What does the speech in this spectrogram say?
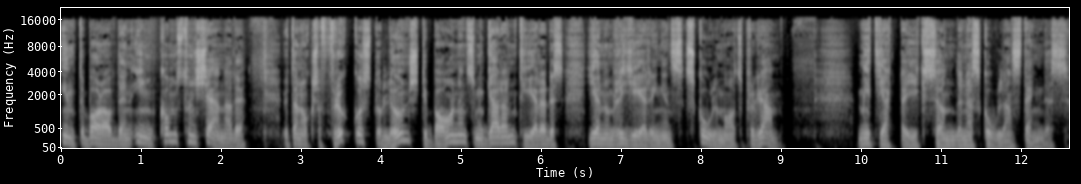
inte bara av den inkomst hon tjänade utan också frukost och lunch till barnen som garanterades genom regeringens skolmatsprogram. Mitt hjärta gick sönder när skolan stängdes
